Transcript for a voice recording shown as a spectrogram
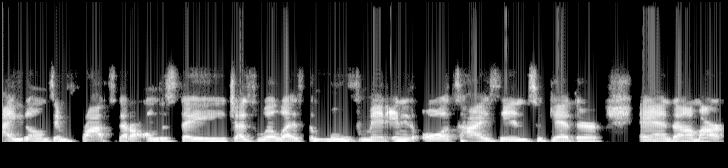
items and props that are on the stage as well as the movement and it all ties in together and um, our,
